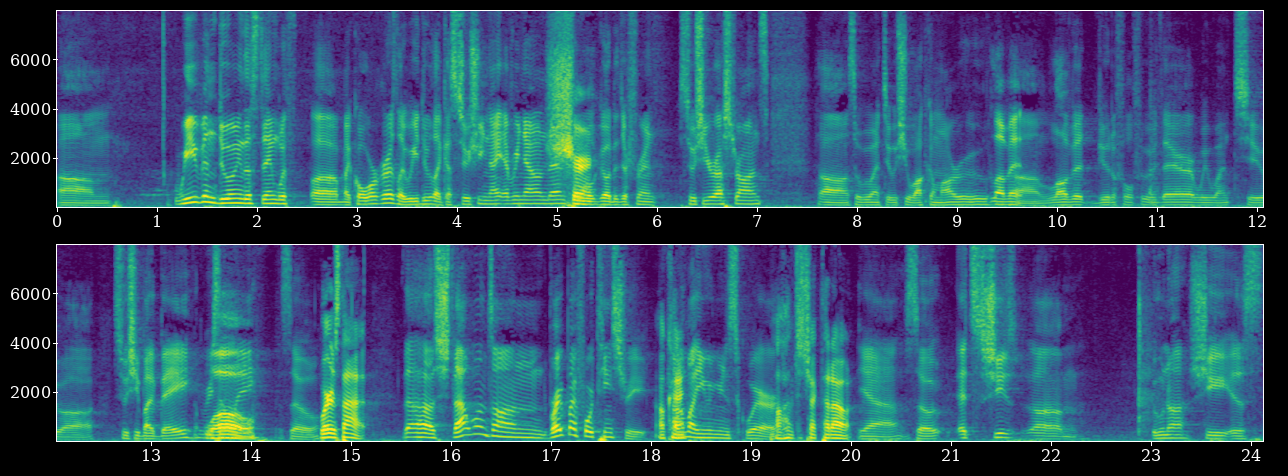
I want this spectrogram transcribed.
Um, we've been doing this thing with uh, my coworkers. Like we do like a sushi night every now and then. Sure. So we'll go to different sushi restaurants. Uh, so we went to Ushiwakamaru. Love it. Um, love it. Beautiful food there. We went to uh, Sushi by Bay recently. Whoa. So Where's that? the, uh, sh- that one's on right by 14th Street. Okay. Kind of by Union Square. I'll have to check that out. Yeah. So it's she's um, Una. She is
